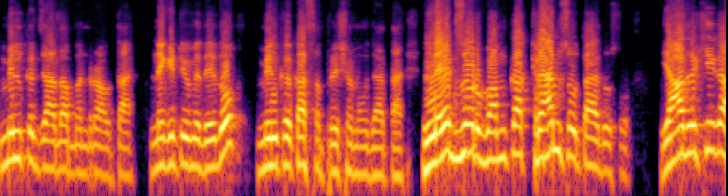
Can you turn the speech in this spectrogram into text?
मिल्क ज़्यादा बन रहा होता है। नेगेटिव में दे दो मिल्क का सप्रेशन हो जाता है। लेग्स और वम का क्रैम्स होता है दोस्तों। याद रखिएगा,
